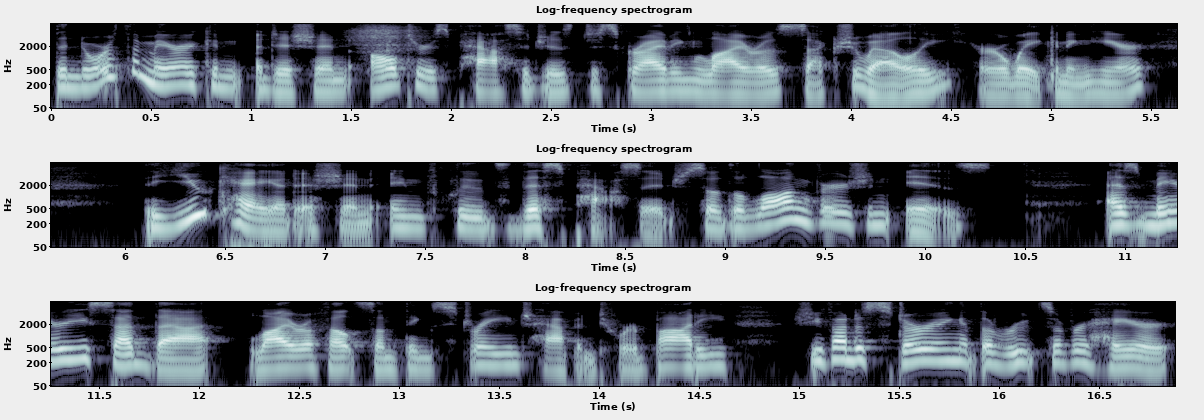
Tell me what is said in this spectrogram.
the North American edition alters passages describing Lyra's sexuality, her awakening here. The UK edition includes this passage, so the long version is As Mary said that, Lyra felt something strange happen to her body. She found a stirring at the roots of her hair.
